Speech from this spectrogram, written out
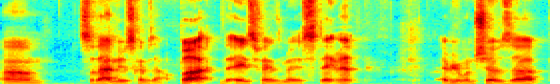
Um, so that news comes out, but the A's fans made a statement. Everyone shows up.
